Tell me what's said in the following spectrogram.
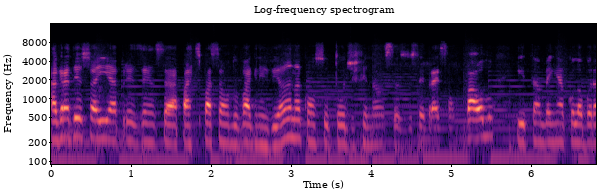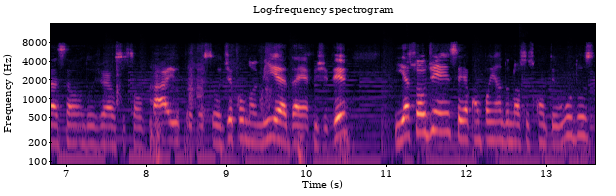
Agradeço aí a presença, a participação do Wagner Viana, consultor de finanças do Sebrae São Paulo, e também a colaboração do Gelson Sampaio, professor de economia da FGV, e a sua audiência e acompanhando nossos conteúdos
